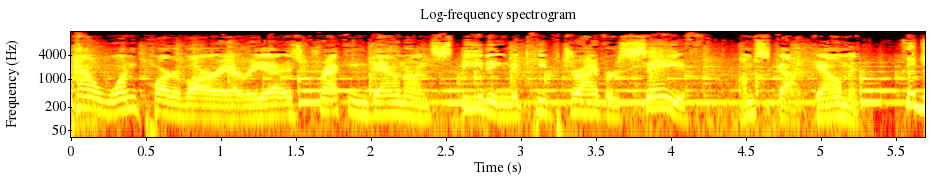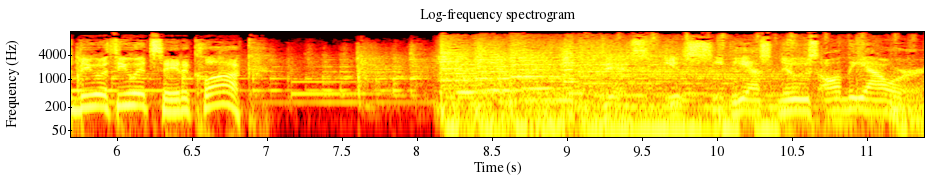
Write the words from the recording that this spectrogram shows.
How one part of our area is cracking down on speeding to keep drivers safe. I'm Scott Gelman. Good to be with you. It's 8 o'clock. This is CBS News on the Hour,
